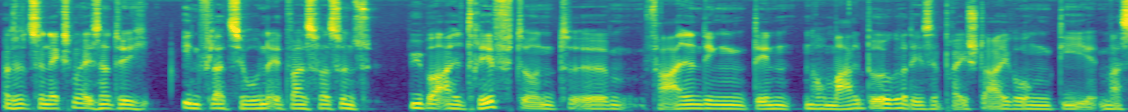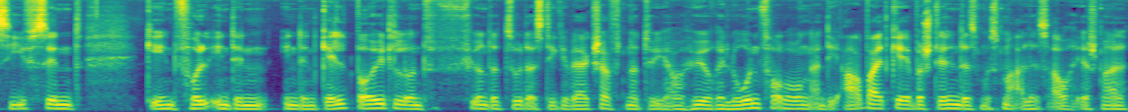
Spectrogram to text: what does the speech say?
Also zunächst mal ist natürlich Inflation etwas, was uns überall trifft und ähm, vor allen Dingen den Normalbürger, diese Preissteigerungen, die massiv sind, gehen voll in den, in den Geldbeutel und führen dazu, dass die Gewerkschaften natürlich auch höhere Lohnforderungen an die Arbeitgeber stellen. Das muss man alles auch erstmal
